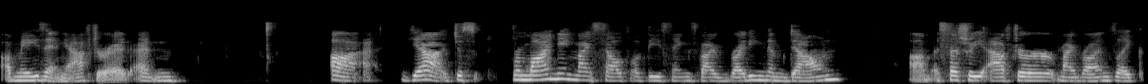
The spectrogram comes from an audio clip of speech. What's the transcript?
amazing after it. And, uh, yeah, just reminding myself of these things by writing them down, um, especially after my runs, like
